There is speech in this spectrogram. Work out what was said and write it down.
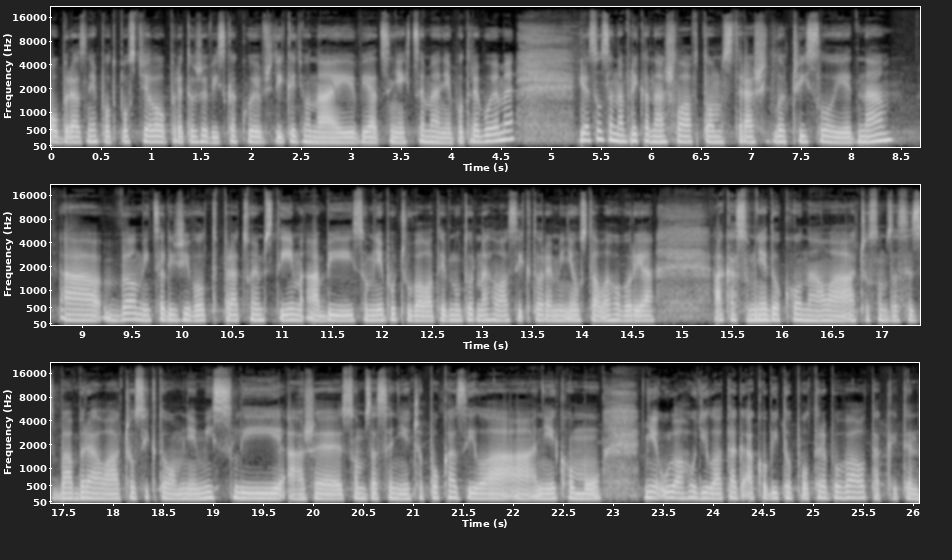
obrazne pod posteľou, pretože vyskakuje vždy, keď ho najviac nechceme a nepotrebujeme. Ja som sa napríklad našla v tom strašidle číslo 1, a veľmi celý život pracujem s tým, aby som nepočúvala tie vnútorné hlasy, ktoré mi neustále hovoria, aká som nedokonala a čo som zase zbabrala, čo si kto o mne myslí a že som zase niečo pokazila a niekomu neulahodila tak, ako by to potreboval. Taký ten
